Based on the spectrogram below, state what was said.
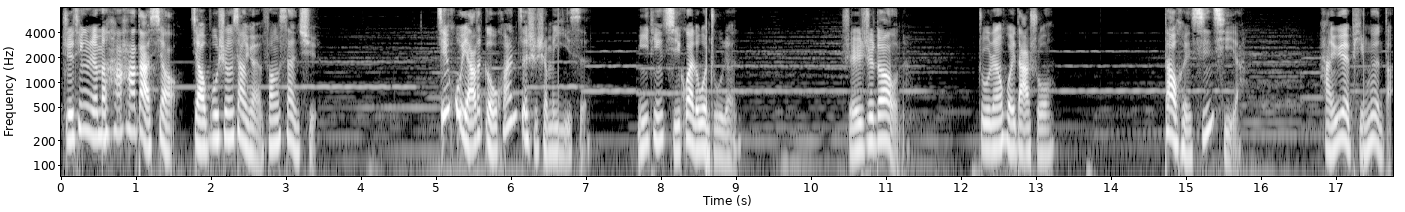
只听人们哈哈大笑，脚步声向远方散去。金户牙的狗欢子是什么意思？迷婷奇怪地问主人：“谁知道呢？”主人回答说。倒很新奇呀，韩月评论道。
